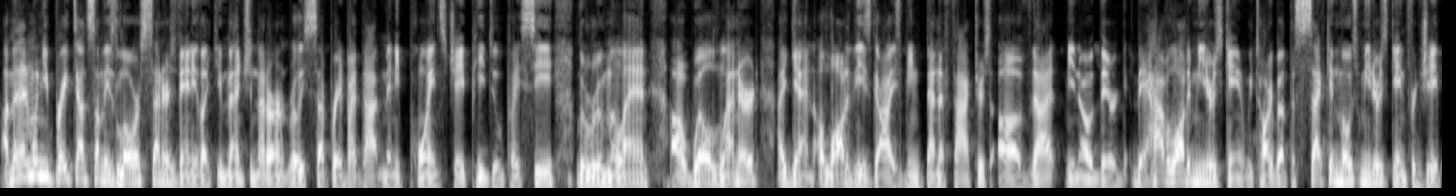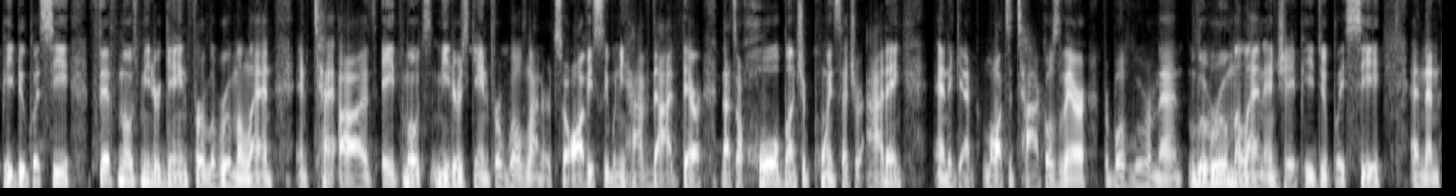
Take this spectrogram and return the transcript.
Um, and then when you break down some of these lower centers, Vandy, like you mentioned, that aren't really separated by that many points, JP Duplessis, Le Roux Malan, Will Leonard. Again, a lot of these guys being benefactors of that. You know, they're they have a lot of meters gained. We talked about the second most meters gained for JP Duplessis, fifth most meter gain for Le Roux Malan, and eighth most meters gained for Will Leonard. So obviously obviously, when you have that there, that's a whole bunch of points that you're adding. And again, lots of tackles there for both Le Roux Malan and JP Duplessis. And then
